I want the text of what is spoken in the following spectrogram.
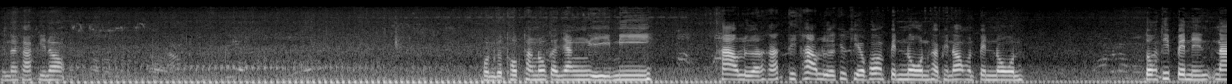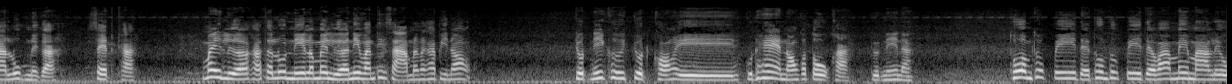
นี่นะคะพี่น้องผลกระทบทางโน้นก็ยังอีมีข้าวเรือนะคะ ที่ข้าวเรือเขียวๆเพราะมันเป็นโนนค่ะพี่น้องมันเป็นโนน ตรงที่เป็นนารูปนี่ค่ะเสร็จค่ะ ไม่เหลือค่ะ ถ้ารุ่นนี้แล้วไม่เหลือนี่วันที่สามแล้วนะคะ พี่น้อง จุดนี้คือจุดของไอ้กุดแห่น้องกระโตกค่ะ จุดนี้นะท่วมทุกปี แต่ท่วมทุกปี แต่ว่าไม่มาเร็ว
